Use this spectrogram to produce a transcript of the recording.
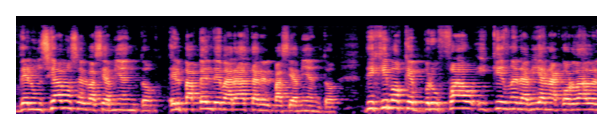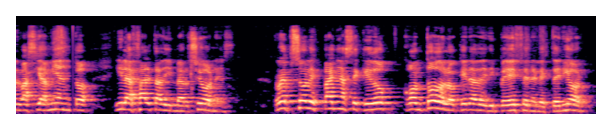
denunciamos el vaciamiento, el papel de Barata en el vaciamiento. Dijimos que Brufau y Kirchner habían acordado el vaciamiento y la falta de inversiones. Repsol España se quedó con todo lo que era del IPF en el exterior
